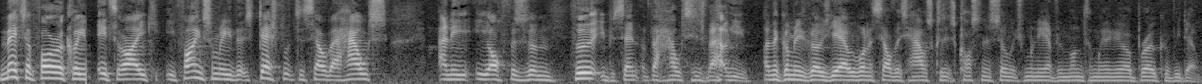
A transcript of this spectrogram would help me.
Metaphorically, it's like you find somebody that's desperate to sell their house and he, he offers them 30% of the house's value. And the company goes, Yeah, we want to sell this house because it's costing us so much money every month and we're going to go broke if we don't.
